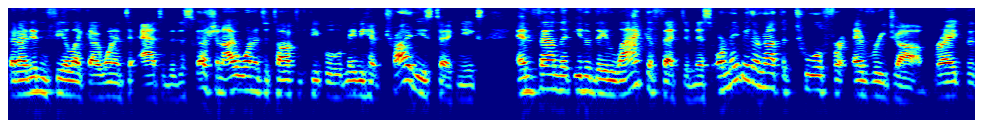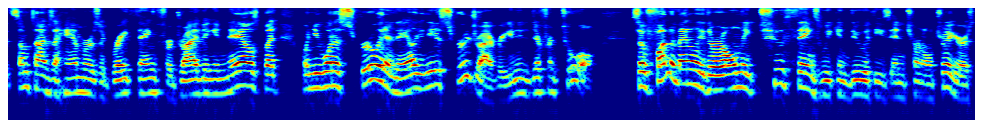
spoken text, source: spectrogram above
that I didn't feel like I wanted to add to the discussion. I wanted to talk to the people who maybe have tried these techniques and found that either they lack effectiveness or maybe they're not the tool for every job, right? That sometimes a hammer is a great thing for driving in nails, but when you want to screw in a nail, you need a screwdriver, you need a different tool. So fundamentally, there are only two things we can do with these internal triggers.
